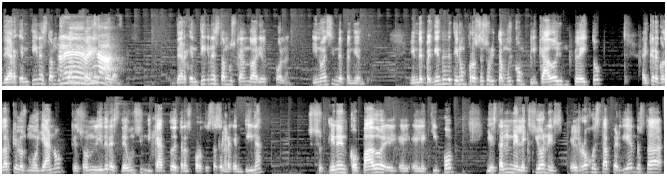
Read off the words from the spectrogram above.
De Argentina están buscando a Ariel Holland. De Argentina están buscando a Ariel Holland y no es independiente. Independiente tiene un proceso ahorita muy complicado y un pleito. Hay que recordar que los Moyano, que son líderes de un sindicato de transportistas en Argentina, tienen copado el, el, equipo y están en elecciones. El rojo está perdiendo, está,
